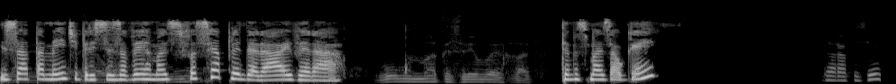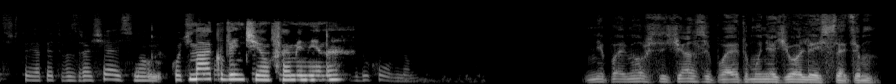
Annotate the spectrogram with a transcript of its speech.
exatamente precisa ver, mas você aprenderá e verá. Temos mais alguém? Marco 21, feminina. Не поймешь сейчас, и поэтому нечего лезть с этим.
